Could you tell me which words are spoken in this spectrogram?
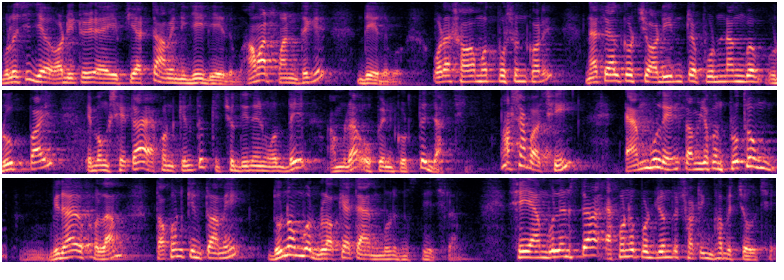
বলেছি যে অডিটোরিয়াম এই চেয়ারটা আমি নিজেই দিয়ে দেবো, আমার ফান্ড থেকে দিয়ে দেবো। ওরা সহমত পোষণ করে ন্যাচারাল করছে অডিটটা পূর্ণাঙ্গ রূপ পায় এবং সেটা এখন কিন্তু কিছু দিনের মধ্যেই আমরা ওপেন করতে যাচ্ছি। পাশাপাশি অ্যাম্বুলেন্স আমি যখন প্রথম বিধায়ক হলাম, তখন কিন্তু আমি দু নম্বর ব্লকে একটা অ্যাম্বুলেন্স দিয়েছিলাম। সেই অ্যাম্বুলেন্সটা এখনও পর্যন্ত সঠিকভাবে চলছে।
